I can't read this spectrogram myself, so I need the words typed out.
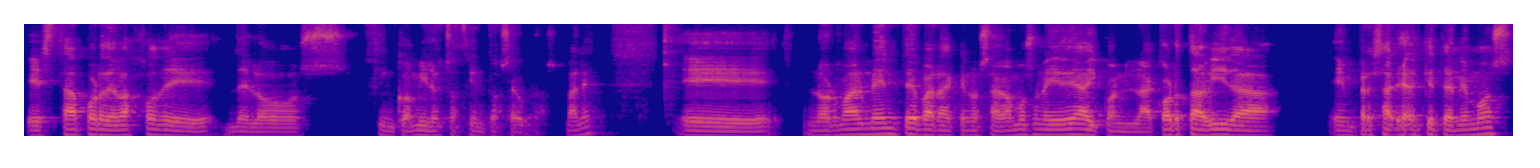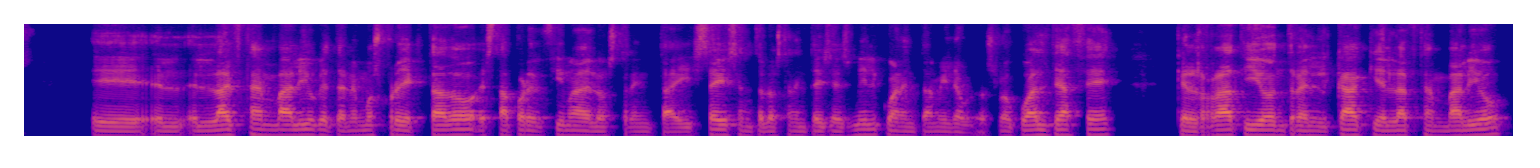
está por debajo de los 5.800 euros, ¿vale? Eh, normalmente, para que nos hagamos una idea y con la corta vida empresarial que tenemos, eh, el, lifetime value que tenemos proyectado está por encima de los 36, entre los 36.000 y 40.000 euros, lo cual te hace que el ratio entre el CAC y el lifetime value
